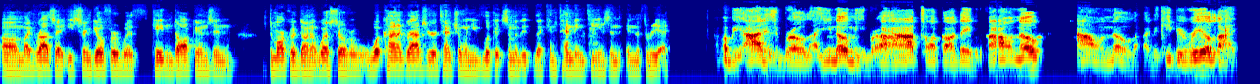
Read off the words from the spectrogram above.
um, like Rod said, Eastern Guilford with Caden Dawkins and Demarco Dunn at Westover. What kind of grabs your attention when you look at some of the, the contending teams in, in the 3A? I'm gonna be honest, bro. Like you know me, bro. I'll talk all day, but if I don't know, I don't know. Like to keep it real, like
